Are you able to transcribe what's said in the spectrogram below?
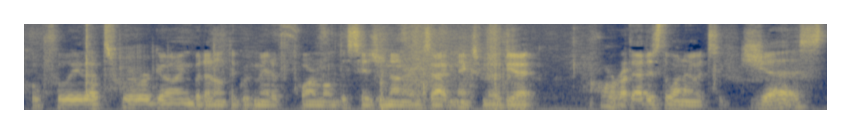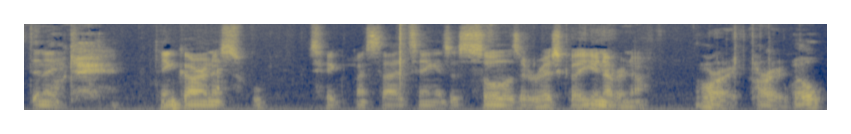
Hopefully that's where we're going, but I don't think we've made a formal decision on our exact next move yet. All right. That is the one I would suggest, and I okay. think Arnis will take my side, saying it's his soul is at risk, but you never know. All right. All right. Well,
